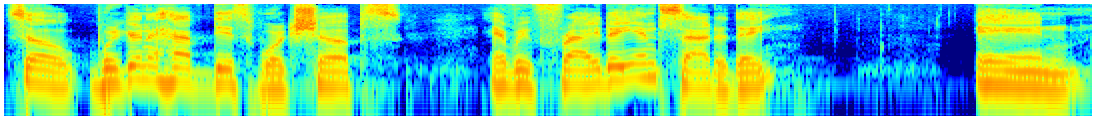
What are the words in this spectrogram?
So we're going to have these workshops every Friday and Saturday, and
